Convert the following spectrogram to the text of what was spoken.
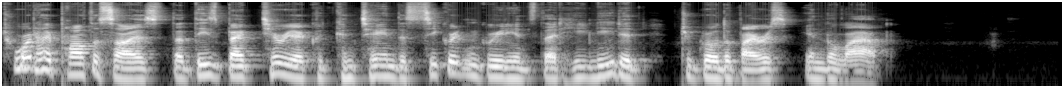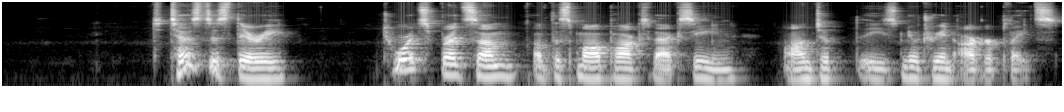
Twort hypothesized that these bacteria could contain the secret ingredients that he needed to grow the virus in the lab. To test his theory, Twort spread some of the smallpox vaccine onto these nutrient agar plates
